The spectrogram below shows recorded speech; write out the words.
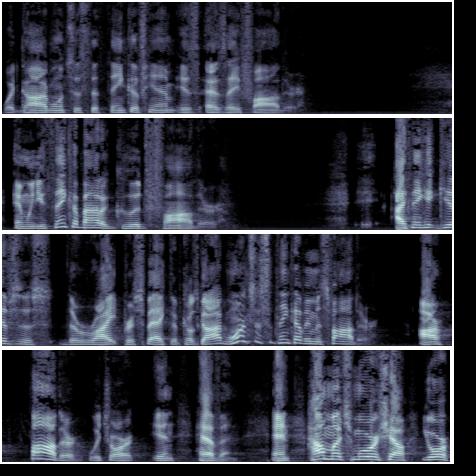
what God wants us to think of Him is as a Father. And when you think about a good Father, I think it gives us the right perspective because God wants us to think of Him as Father, our Father which art in heaven. And how much more shall your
